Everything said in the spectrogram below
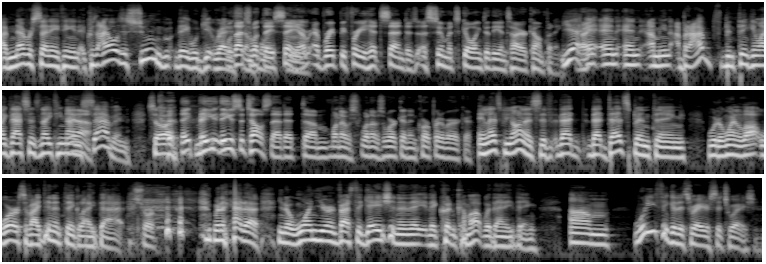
I've never said anything because I always assumed they would get read. Well, at that's what they point. say. Uh, Right before you hit send, as- assume it's going to the entire company. Yeah, right? and, and and I mean, but I've been thinking like that since 1997. So uh, They, they, they used to tell us that at um, when I was when I was working in corporate America. and let's be honest, if that that Deadspin thing would have went a lot worse if I didn't think like that. Sure. when they had a you know one year investigation and they, they couldn't come up with anything. Um, what do you think of this Raider situation?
